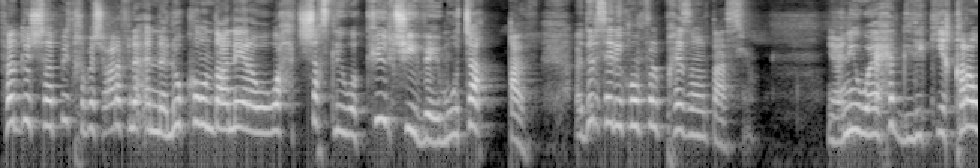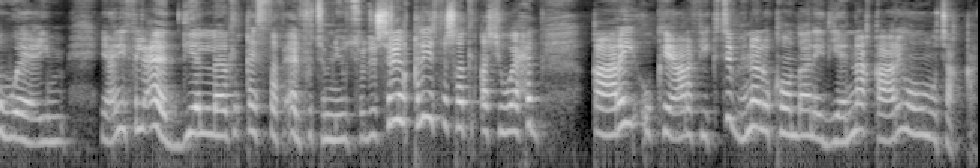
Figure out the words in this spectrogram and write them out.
فهاد le chapitre باش عرفنا أن le condamné راه واحد الشخص اللي هو cultivé مثقف. درت لكم في ال présentation. يعني واحد اللي كيقرا واعي. يعني في العهد ديال القصة في 1829 قليل فاش غتلقى شي واحد قاري وكيعرف يكتب. هنا le condamné ديالنا قاري ومثقف.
